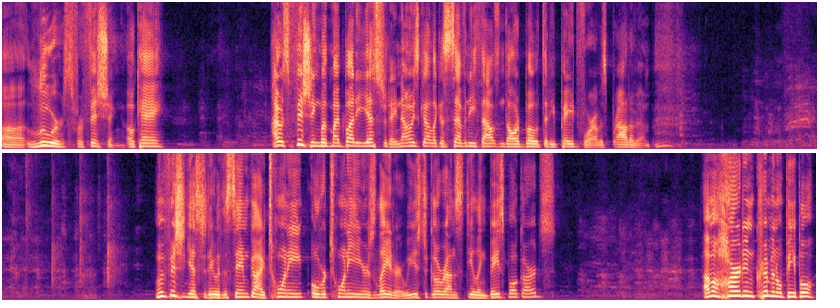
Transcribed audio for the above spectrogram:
uh, lures for fishing. Okay. I was fishing with my buddy yesterday. Now he's got like a seventy thousand dollar boat that he paid for. I was proud of him. Went fishing yesterday with the same guy 20 over 20 years later. We used to go around stealing baseball cards. I'm a hardened criminal, people.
